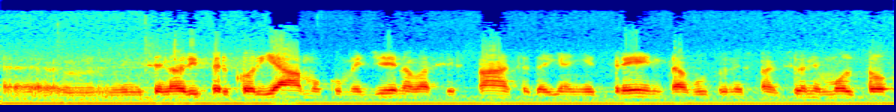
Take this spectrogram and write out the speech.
Eh, se noi ripercorriamo come Genova si espansa dagli anni 30, ha avuto un'espansione molto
